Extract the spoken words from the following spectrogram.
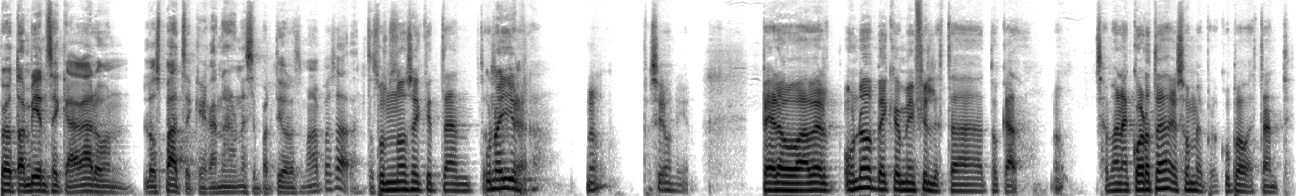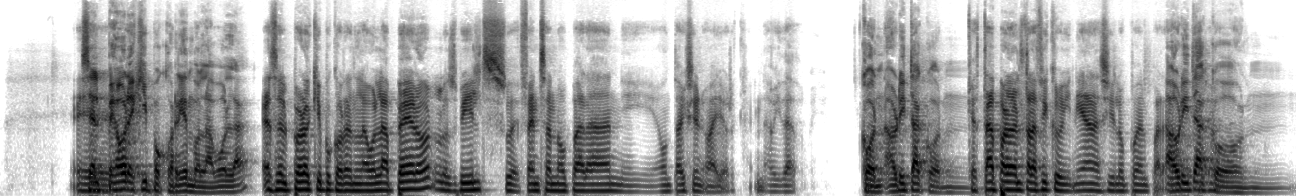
pero también se cagaron los Pats de que ganaron ese partido la semana pasada. Entonces, Pues no sé qué tanto. Uno y uno. ¿No? Pues sí, uno y uno. Pero a ver, uno, Baker Mayfield está tocado, ¿no? Semana corta, eso me preocupa bastante. es Eh, el peor equipo corriendo la bola. Es el peor equipo corriendo la bola, pero los Bills, su defensa no para ni a un taxi en Nueva York en Navidad. Con, ahorita con. Que está parado el tráfico y ni así lo pueden parar. Ahorita con,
